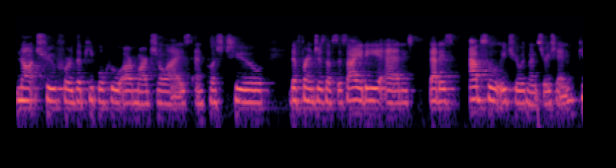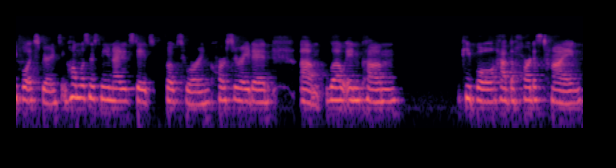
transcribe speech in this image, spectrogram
not true for the people who are marginalized and pushed to the fringes of society. And that is absolutely true with menstruation. People experiencing homelessness in the United States, folks who are incarcerated, um, low income people have the hardest time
